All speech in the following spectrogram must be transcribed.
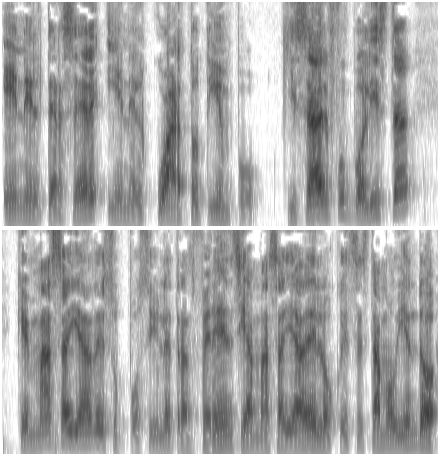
en el tercer y en el cuarto tiempo. Quizá el futbolista que más allá de su posible transferencia, más allá de lo que se está moviendo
